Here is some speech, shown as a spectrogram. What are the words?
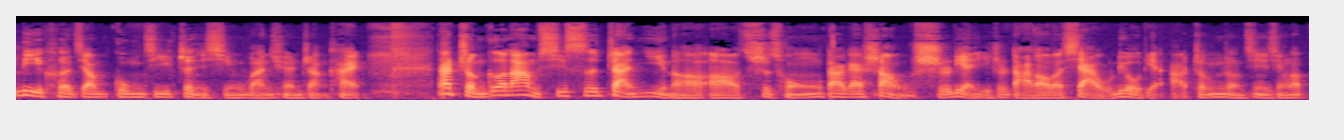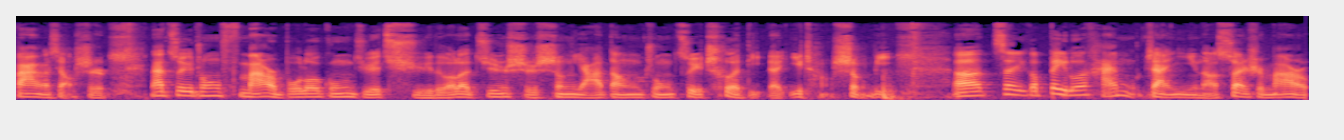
立刻将攻击阵型完全展开。那整个拉姆西斯战役呢啊，是从大概上午十点一直打到了下午六点啊，整整进行了八个小时。那最终马尔伯罗公爵取得了军事生涯当中最彻底的一场胜利。呃，这个贝伦海姆战役呢，算是马尔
